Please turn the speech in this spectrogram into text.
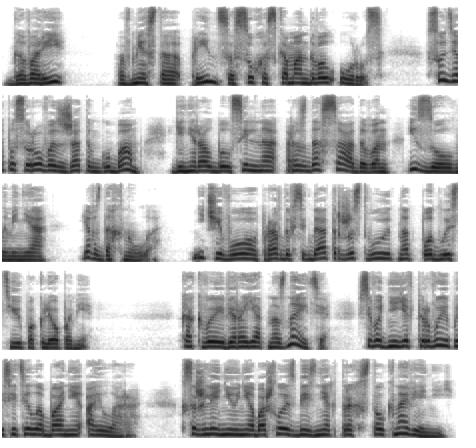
«Говори», — вместо принца сухо скомандовал Урус. Судя по сурово сжатым губам, генерал был сильно раздосадован и зол на меня. Я вздохнула. Ничего, правда всегда торжествует над подлостью и поклепами. Как вы, вероятно, знаете, сегодня я впервые посетила бани Айлара. К сожалению, не обошлось без некоторых столкновений.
